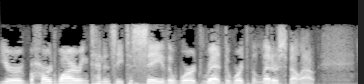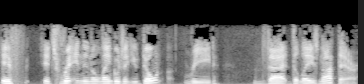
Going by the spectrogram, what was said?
your hardwiring tendency to say the word red, the word that the letters spell out. If it's written in a language that you don't read, that delay is not there.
